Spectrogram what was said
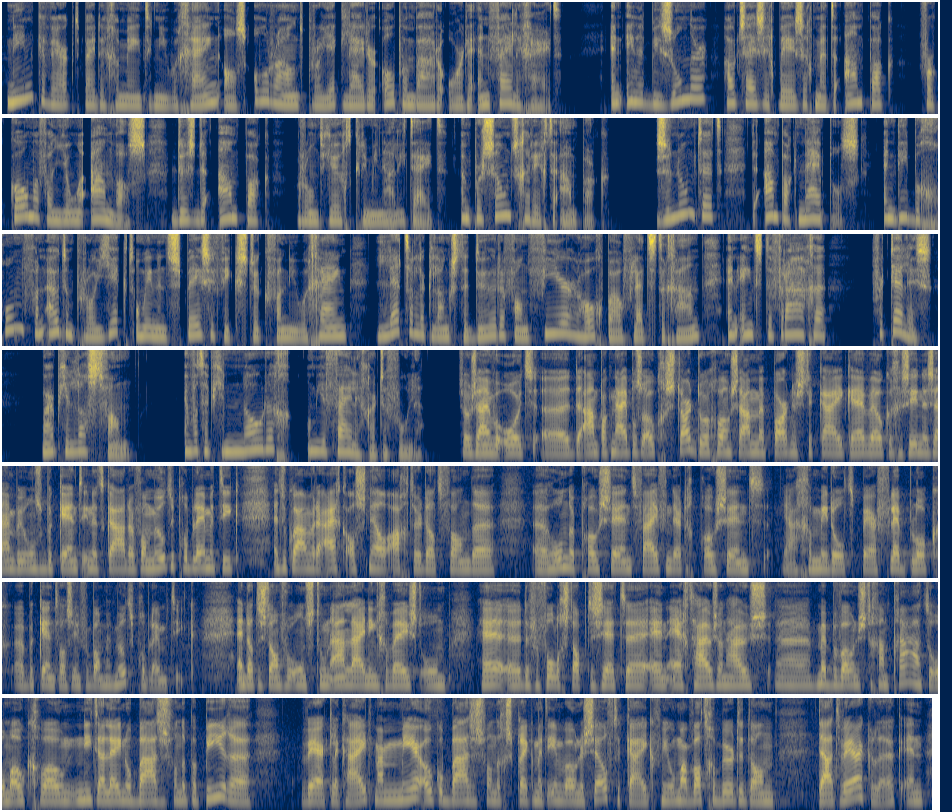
Nienke werkt bij de gemeente Nieuwegein als allround projectleider openbare orde en veiligheid. En in het bijzonder houdt zij zich bezig met de aanpak voorkomen van jonge aanwas, dus de aanpak rond jeugdcriminaliteit. Een persoonsgerichte aanpak. Ze noemt het de aanpak Nijpels en die begon vanuit een project om in een specifiek stuk van Nieuwegein letterlijk langs de deuren van vier hoogbouwflats te gaan en eens te vragen: Vertel eens, waar heb je last van? En wat heb je nodig om je veiliger te voelen? Zo zijn we ooit uh, de aanpak Nijpels ook gestart door gewoon samen met partners te kijken hè, welke gezinnen zijn bij ons bekend in het kader van multiproblematiek. En toen kwamen we er eigenlijk al snel achter dat van de uh, 100%, 35% ja, gemiddeld per flatblok uh, bekend was in verband met multiproblematiek. En dat is dan voor ons toen aanleiding geweest om hè, de vervolgstap te zetten en echt huis aan huis met bewoners te gaan praten. Om ook gewoon niet alleen op basis van de papieren werkelijkheid, maar meer ook op basis van de gesprekken met inwoners zelf te kijken van joh, maar wat gebeurt er dan daadwerkelijk en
